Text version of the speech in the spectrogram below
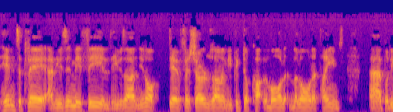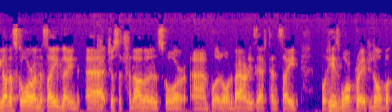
him to play, and he was in midfield. He was on, you know, David Fitzgerald was on him. He picked up Cathal Malone at times. Uh, but he got a score on the sideline, uh, just a phenomenal score, um, putting over the bar on his left hand side. But his work rate, you know, but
